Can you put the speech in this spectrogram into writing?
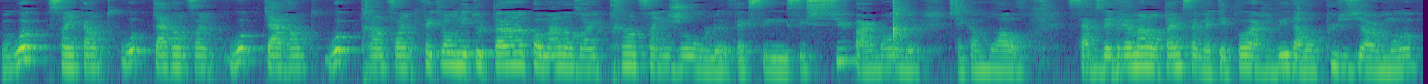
whoop, 50, whoop, 45, whoop, 40, whoop, 35. Fait que là, on est tout le temps pas mal dans un 35 jours. Là. Fait que c'est super bon. J'étais comme, wow. Ça faisait vraiment longtemps que ça m'était pas arrivé d'avoir plusieurs mois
